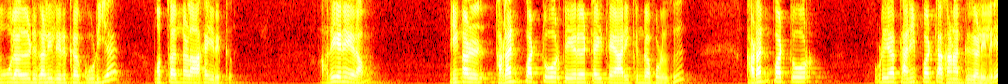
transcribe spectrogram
மூல ஏடுகளில் இருக்கக்கூடிய மொத்தங்களாக இருக்கும். அதே நேரம் நீங்கள் கடன்பட்டோர் பேரேட்டை தயாரிக்கின்ற பொழுது கடன்பட்டோர் உடைய தனிப்பட்ட கணக்குகளிலே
